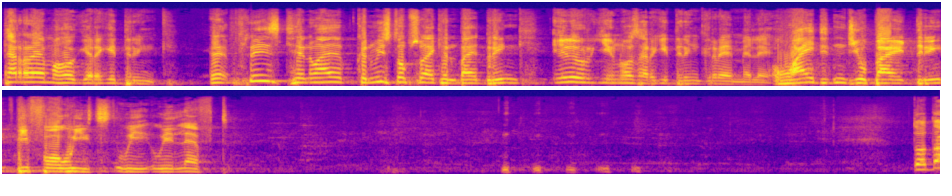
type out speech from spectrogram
go ke drink. Uh, please can I can we stop so I can buy drink E drink why didn't you buy a drink before we we, we left Tota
